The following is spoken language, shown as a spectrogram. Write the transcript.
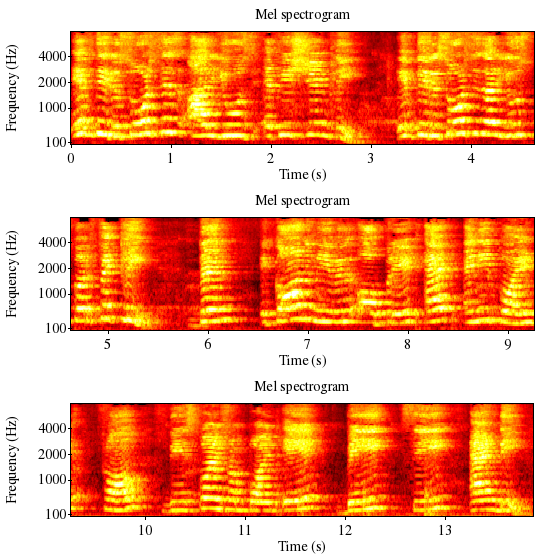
if the resources are used efficiently, if the resources are used perfectly, then economy will operate at any point from these points from point A, B, C and D.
